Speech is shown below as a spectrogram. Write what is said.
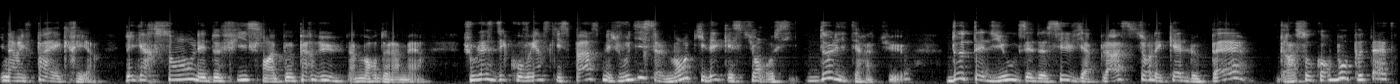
il n'arrive pas à écrire. Les garçons, les deux fils sont un peu perdus, la mort de la mère. Je vous laisse découvrir ce qui se passe, mais je vous dis seulement qu'il est question aussi de littérature, de Ted Hughes et de Sylvia Plath, sur lesquels le père, grâce au corbeau peut-être,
